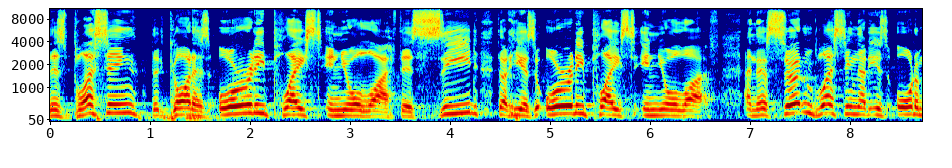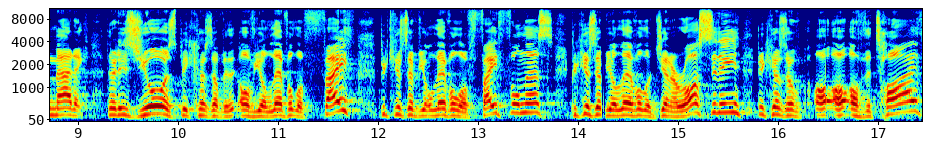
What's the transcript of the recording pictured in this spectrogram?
There's blessing that God has already placed in your life. There's seed that He has already placed in your life. And there's certain blessing that is automatic, that is yours because of, of your level of faith, because of your level of faithfulness, because of your level of generosity, because of, of, of the tithe,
